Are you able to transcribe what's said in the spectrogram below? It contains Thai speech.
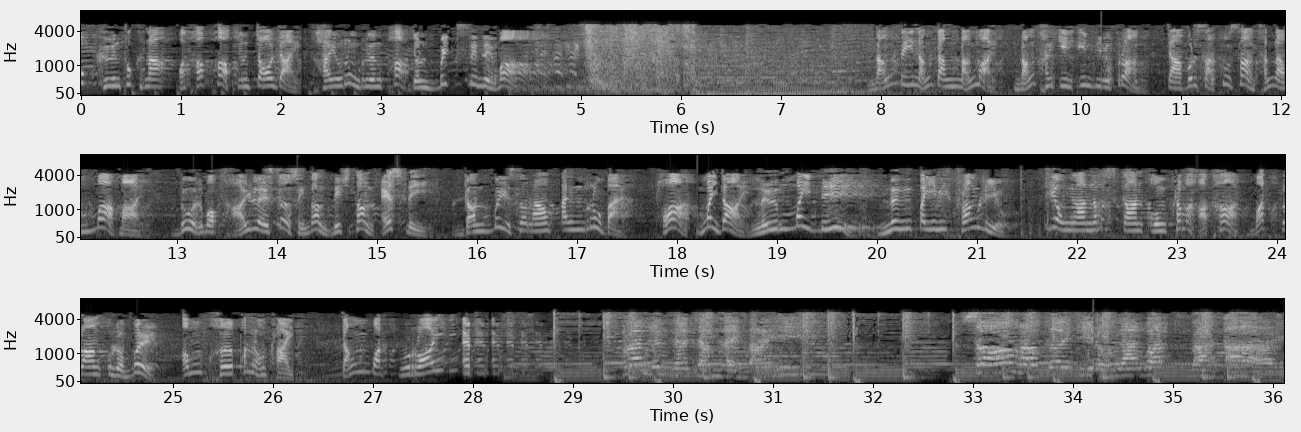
ทุกคืนทุกคณะประทับภาพยนตร์จอใหญ่ไทยรุ่งเรืองภาพยนตร์บิ๊กซีเนมาหนังดีหนังดังหนังใหม่ หนังไทยจีนอินเดียฝรั่งจากบริษัทผู้สร้างชั้นนำมากมาย ด้วยระบบฉายเลเซอร์สิงดอนดิจิตอล SD ดอนบี้สราวเต็มรูปแบบ พลาดไม่ได้ลืมไม่ดีหนึ่งปีมีครั้งเดียว เที่ยวงานนมัสการองค์พระมหาธาตุวัดกลางอุดมเวอำเภอพนมไพรจังหวัดร้อยเอ็ด ครั้งหนึ่งเธอจำได้ไหม สองเราเคยเที่ยวงานวัดป่างตาย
